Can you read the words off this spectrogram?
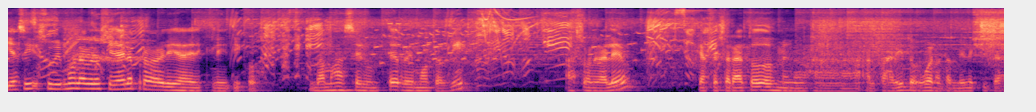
Y así subimos la velocidad y la probabilidad de crítico. Vamos a hacer un terremoto aquí. A Solgaleo que afectará a todos menos al pajarito. Bueno, también le quita,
